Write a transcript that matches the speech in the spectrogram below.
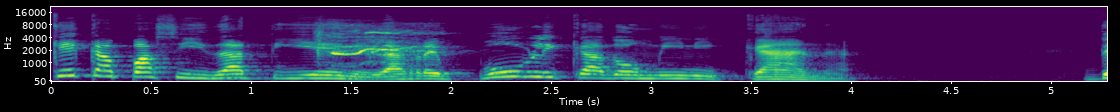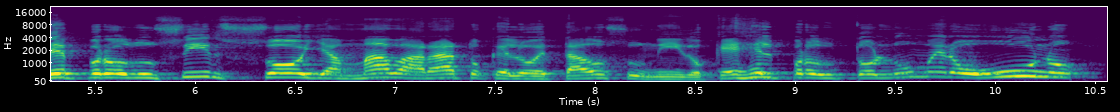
¿qué capacidad tiene la República Dominicana de producir soya más barato que los Estados Unidos, que es el productor número uno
